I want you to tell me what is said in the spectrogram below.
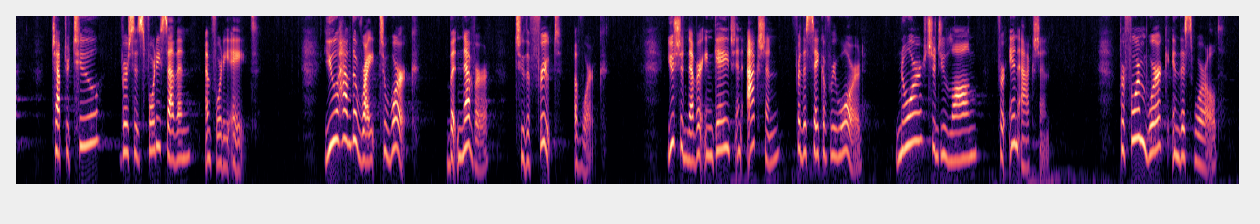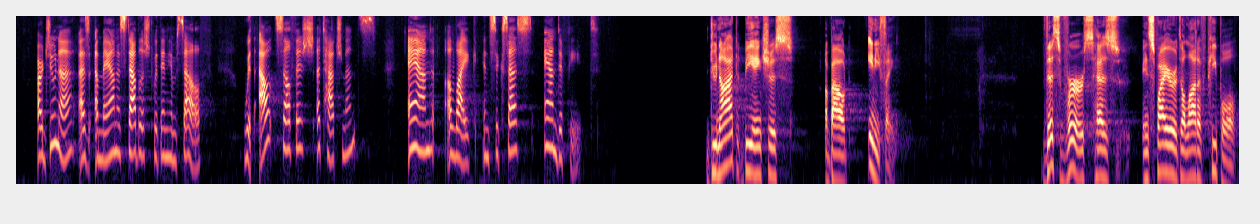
chapter 2, verses 47 and 48. You have the right to work, but never to the fruit of work. You should never engage in action for the sake of reward nor should you long for inaction. Perform work in this world. Arjuna, as a man established within himself, without selfish attachments, and alike in success and defeat. Do not be anxious about anything. This verse has inspired a lot of people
